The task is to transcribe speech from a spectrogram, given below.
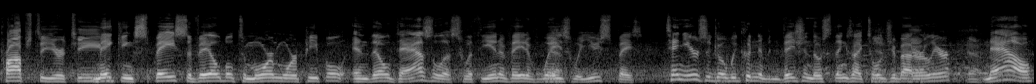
props to your team. making space available to more and more people, and they'll dazzle us with the innovative ways Yeah. we use space. 10 years ago, we couldn't have envisioned those things I told Yeah, you about yeah, earlier. yeah. Now,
